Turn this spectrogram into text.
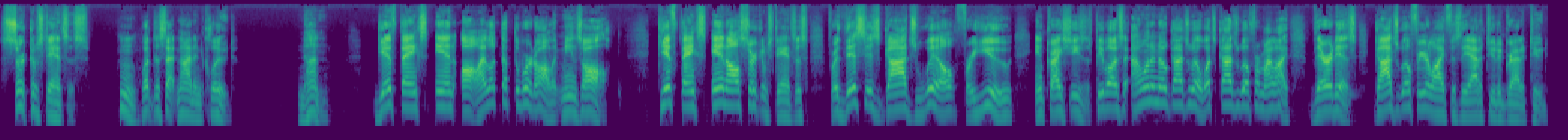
circumstances. Hmm, what does that not include? None. Give thanks in all. I looked up the word all, it means all. Give thanks in all circumstances, for this is God's will for you in Christ Jesus. People always say, I want to know God's will. What's God's will for my life? There it is. God's will for your life is the attitude of gratitude,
